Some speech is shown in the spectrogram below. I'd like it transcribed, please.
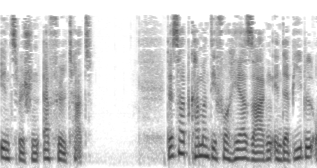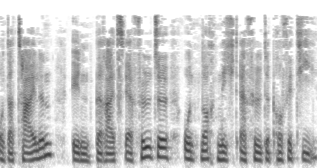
inzwischen erfüllt hat. Deshalb kann man die Vorhersagen in der Bibel unterteilen in bereits erfüllte und noch nicht erfüllte Prophetie.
